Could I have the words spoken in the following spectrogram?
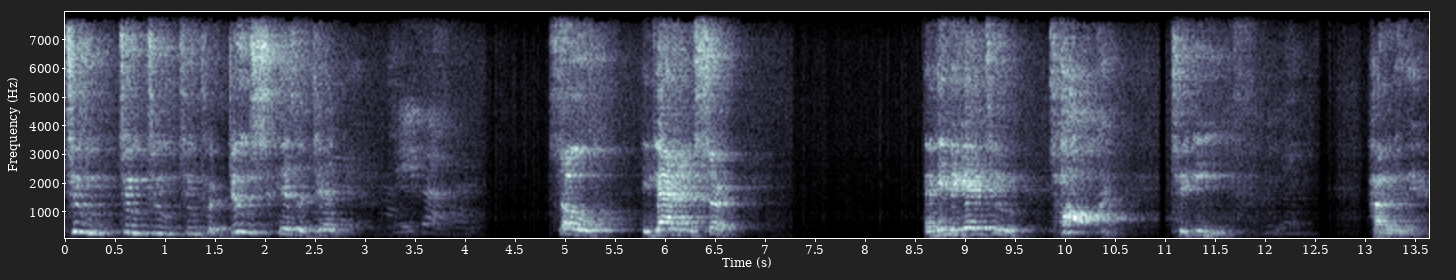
to, to, to, to produce his agenda. So he got in the serpent and he began to talk to Eve. Hallelujah.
